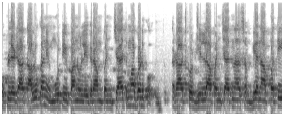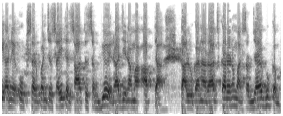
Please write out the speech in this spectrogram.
ઉપલેટા તાલુકાની મોટી પાનોલી ગ્રામ પંચાયતમાં ભડકો. રાજકોટ જિલ્લા પંચાયતના સભ્યના પતિ અને ઉપસરપંચ સહિત સાત સભ્યોએ રાજીનામા આપતા તાલુકાના રાજકારણમાં સર્જાયો ભૂકંપ.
